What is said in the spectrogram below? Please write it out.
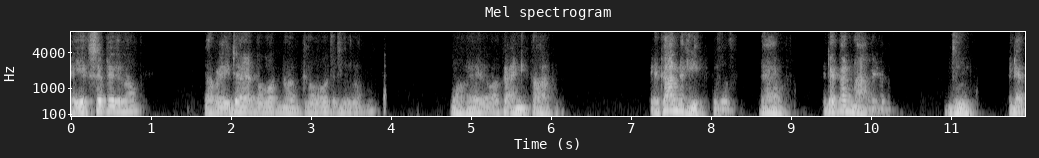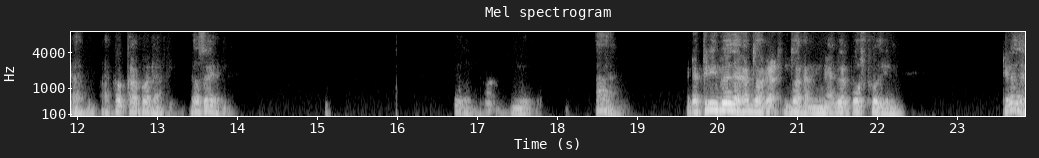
এই অ্যাকসেপ্টে গেলাম তারপরে এটা রোবট নট রোবট দিলাম এটা একটা আইনি কার্ড এটা কার নাকি হ্যাঁ এটা কার না দুই এটা কার আর কার কটা দশে হ্যাঁ এটা প্রিভিউ দেখার দরকার দরকার নেই একবার পোস্ট করে দিন ঠিক আছে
